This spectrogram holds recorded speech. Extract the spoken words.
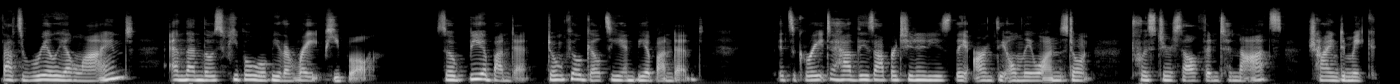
that's really aligned. And then those people will be the right people. So be abundant. Don't feel guilty and be abundant. It's great to have these opportunities. They aren't the only ones. Don't twist yourself into knots trying to make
